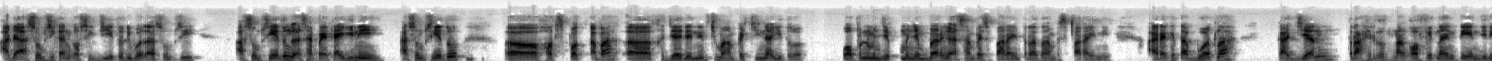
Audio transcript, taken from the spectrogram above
ada asumsi kan kalau CGE itu dibuat asumsi asumsinya itu nggak sampai kayak gini. Asumsinya itu uh, hotspot apa uh, kejadian ini cuma sampai Cina gitu loh. Walaupun menyebar nggak sampai separah ini ternyata sampai separah ini. Akhirnya kita buatlah kajian terakhir itu tentang COVID-19 jadi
